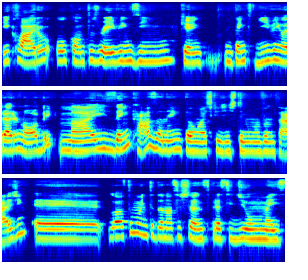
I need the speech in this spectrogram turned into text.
E claro, o contra os Ravens em, é em Thanksgiving, horário nobre. Mas em casa, né? Então acho que a gente tem uma vantagem. É... Gosto muito da nossa chance pra Seed 1, mas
